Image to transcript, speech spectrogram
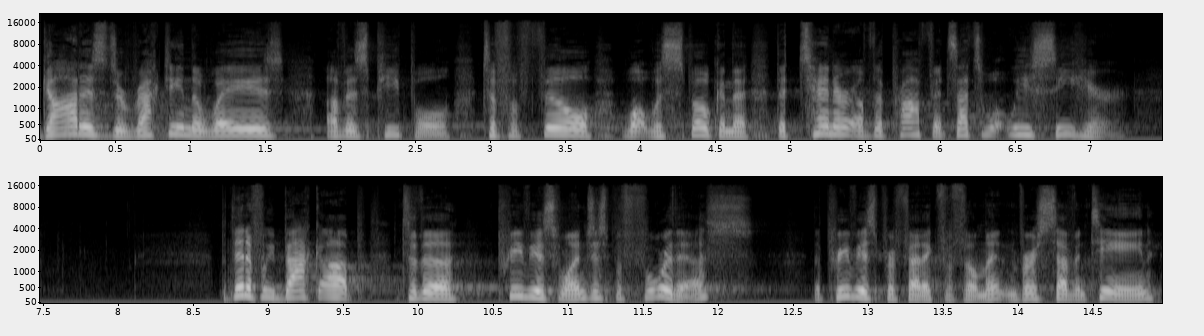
God is directing the ways of his people to fulfill what was spoken, the, the tenor of the prophets. That's what we see here. But then, if we back up to the previous one just before this, the previous prophetic fulfillment in verse 17,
